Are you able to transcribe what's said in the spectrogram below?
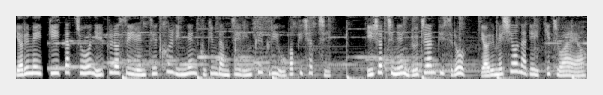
여름에 입기 딱 좋은 1 플러스 1렌트 쿨 린넨 구김 방지 링클 프리 오버핏 셔츠. 이 셔츠는 루즈한 핏으로 여름에 시원하게 입기 좋아요.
